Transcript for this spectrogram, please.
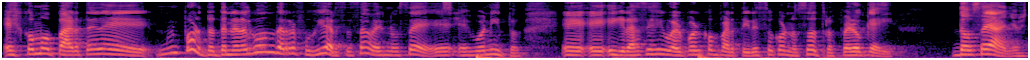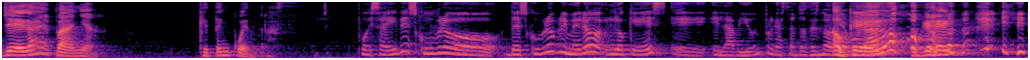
es como parte de, no importa, tener algo donde refugiarse, ¿sabes? No sé, es, bonito. Eh, eh, y gracias igual por compartir eso con nosotros. Pero ok, 12 años, llegas a España, ¿qué te encuentras? Pues ahí descubro, descubro primero lo que es eh, el avión, porque hasta entonces no había volado. Okay. y,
